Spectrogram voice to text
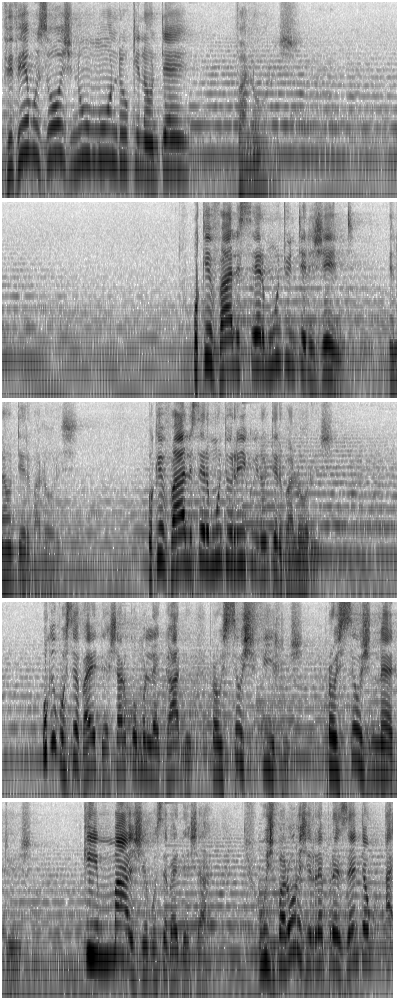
Vivemos hoje num mundo que não tem valores. O que vale ser muito inteligente e não ter valores? O que vale ser muito rico e não ter valores? O que você vai deixar como legado para os seus filhos, para os seus netos? Que imagem você vai deixar? Os valores representam a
